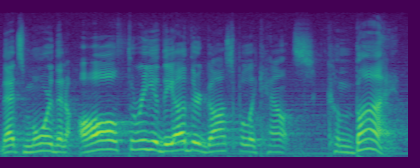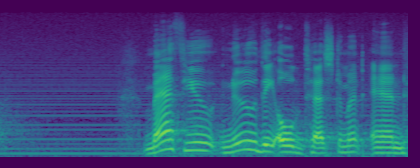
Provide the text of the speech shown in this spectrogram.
That's more than all three of the other gospel accounts combined. Matthew knew the Old Testament and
